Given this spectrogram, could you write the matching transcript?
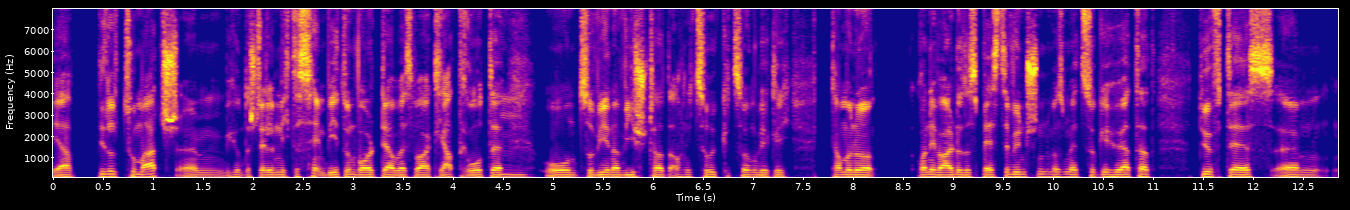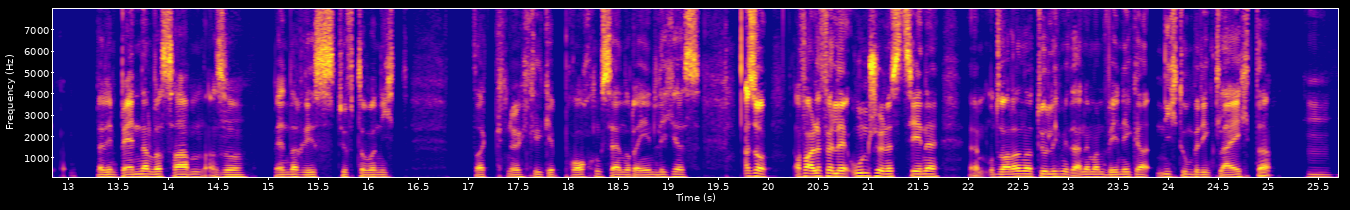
Ja, ein bisschen too much. Ähm, ich unterstelle ihm nicht, dass er ihm wehtun wollte, aber es war glatt rote Mhm. und so wie ihn erwischt hat, auch nicht zurückgezogen, wirklich. Kann man nur Ronny Waldo das Beste wünschen, was man jetzt so gehört hat, dürfte es ähm, bei den Bändern was haben, also Mhm. Bänderriss dürfte aber nicht der Knöchel gebrochen sein oder ähnliches. Also auf alle Fälle unschöne Szene ähm, und war dann natürlich mit einem Mann weniger nicht unbedingt leichter. Mhm.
